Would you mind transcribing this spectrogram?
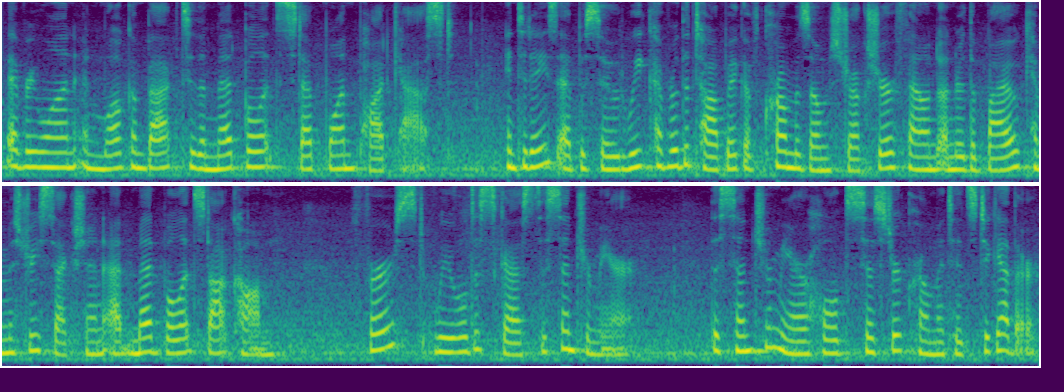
everyone, and welcome back to the MedBullets Step 1 podcast. In today's episode, we cover the topic of chromosome structure found under the biochemistry section at medbullets.com. First, we will discuss the centromere. The centromere holds sister chromatids together.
